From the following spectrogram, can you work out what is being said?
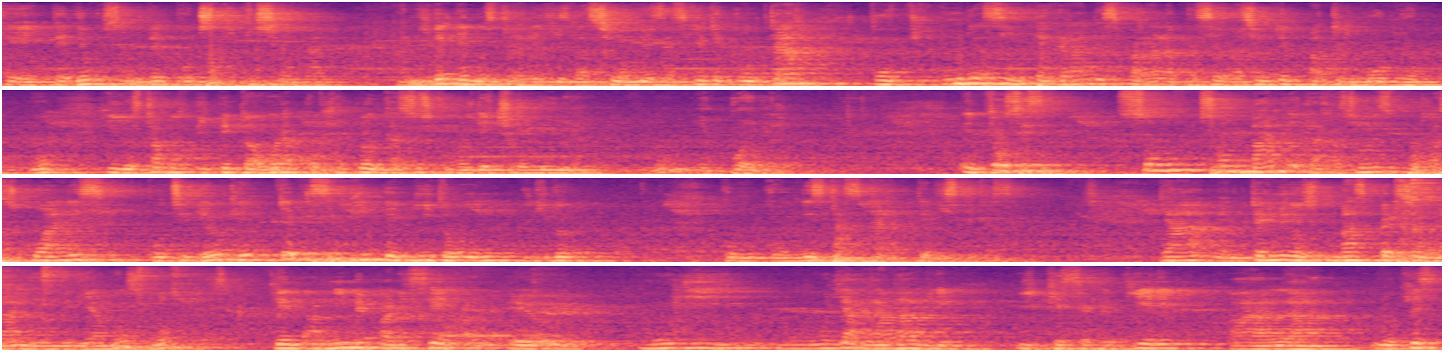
que tenemos a nivel constitucional, a nivel de nuestra legislación, es decir, de contar con figuras integrales para la preservación del patrimonio, ¿no? y lo estamos viviendo ahora, por ejemplo, en casos como el de Cholula, ¿no? en Puebla. Entonces, son, son varias las razones por las cuales considero que debe ser bienvenido un libro con, con estas características. Ya en términos más personales, diríamos, ¿no? que a mí me parece eh, muy, muy agradable y que se refiere a lo que es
